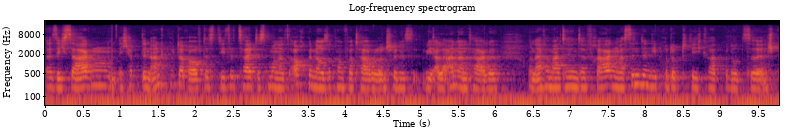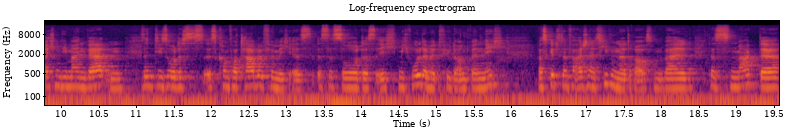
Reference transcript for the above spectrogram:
äh, sich sagen, ich habe den Anspruch darauf, dass diese Zeit des Monats auch genauso komfortabel und schön ist wie alle anderen Tage. Und einfach mal zu hinterfragen, was sind denn die Produkte, die ich gerade benutze? Entsprechen die meinen Werten? Sind die so, dass es komfortabel für mich ist? Ist es so, dass ich mich wohl damit fühle? Und wenn nicht, was gibt es denn für Alternativen da draußen? Weil das ist ein Markt, der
